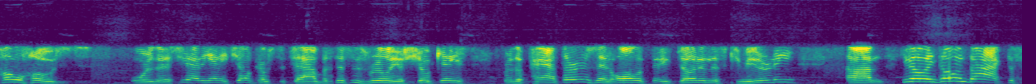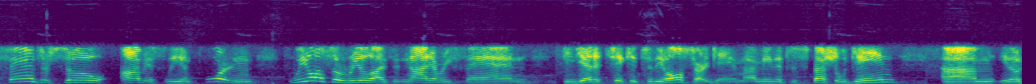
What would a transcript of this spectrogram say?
co-hosts for this. Yeah, the NHL comes to town, but this is really a showcase for the Panthers and all that they've done in this community. Um, you know, and going back, the fans are so obviously important. We also realize that not every fan can get a ticket to the All Star game. I mean, it's a special game. Um, you know,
